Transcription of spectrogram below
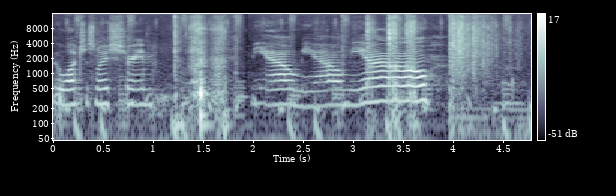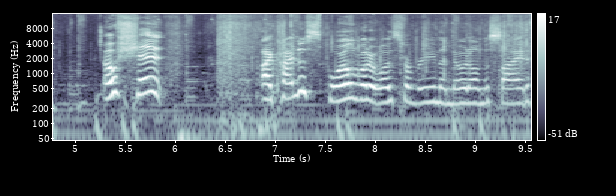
who watches my stream. Meow, meow, meow. Oh shit! I kind of spoiled what it was from reading the note on the side.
